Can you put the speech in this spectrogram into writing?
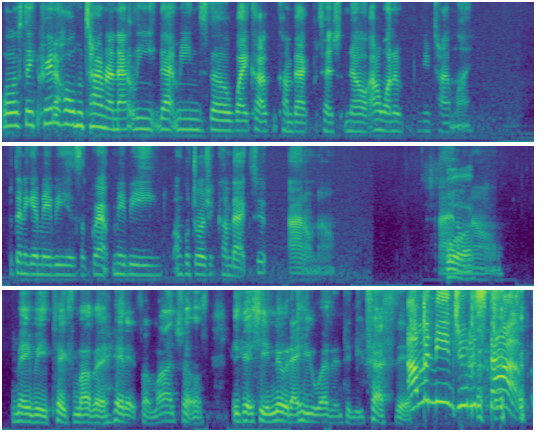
Well, if they create a whole new timeline, that le- that means the white Cock can come back potentially. No, I don't want a new timeline. But then again, maybe his grand, maybe Uncle George could come back too. I don't know. I Or- don't know. Maybe Tick's mother hid it from Montrose because she knew that he wasn't to be trusted. I'm gonna need you to stop.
